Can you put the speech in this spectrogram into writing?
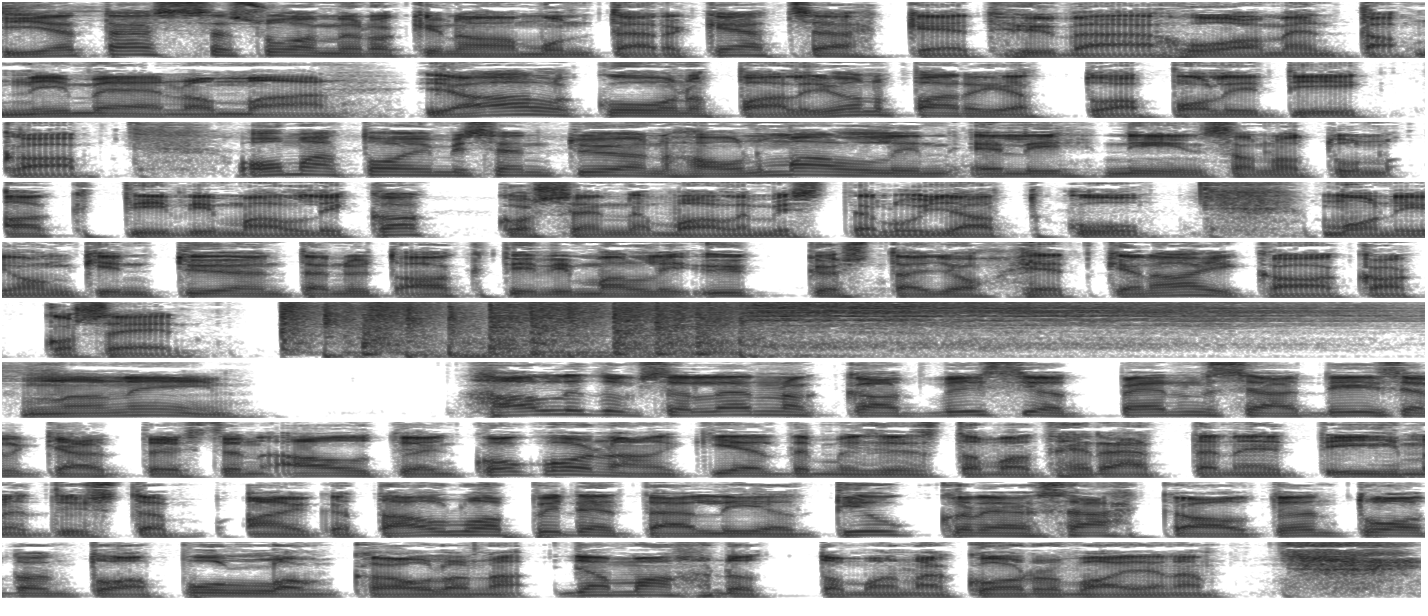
Ja tässä Suomirokin aamun tärkeät sähkeet, hyvää huomenta. Nimenomaan. Ja alkuun paljon parjattua politiikkaa. Oma toimisen työnhaun mallin eli niin sanotun aktiivimalli kakkosen valmistelu jatkuu. Moni onkin työntänyt aktiivimalli ykköstä jo hetken aikaa kakkoseen. No niin. Hallituksen lennokkaat visiot bensa- ja dieselkäyttöisten autojen kokonaan kieltämisestä ovat herättäneet ihmetystä. Aikataulua pidetään liian tiukkana ja sähköautojen tuotantoa pullonkaulana ja mahdottomana korvaajana.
